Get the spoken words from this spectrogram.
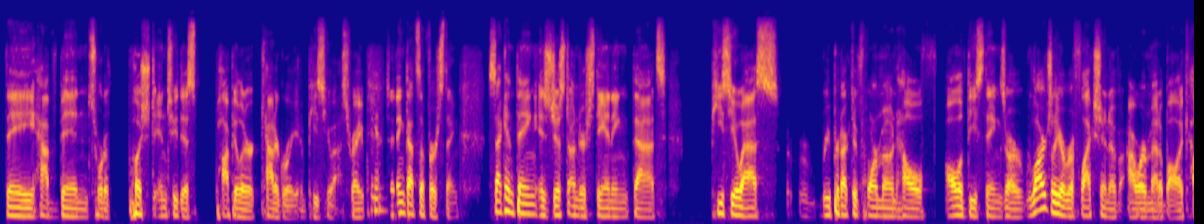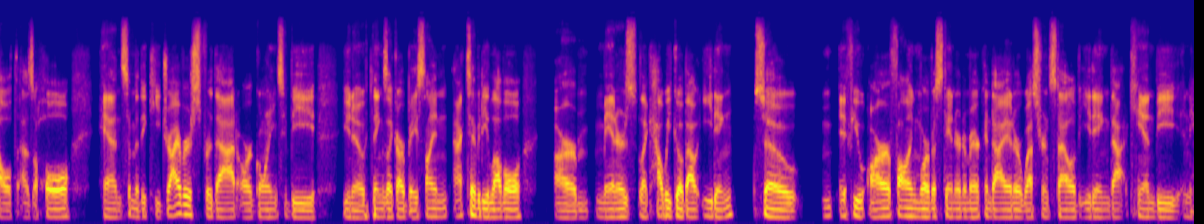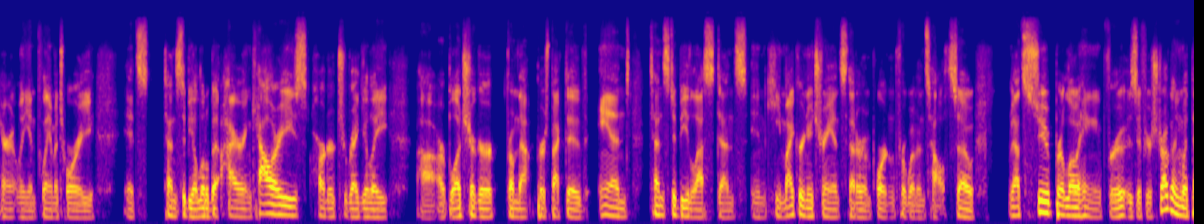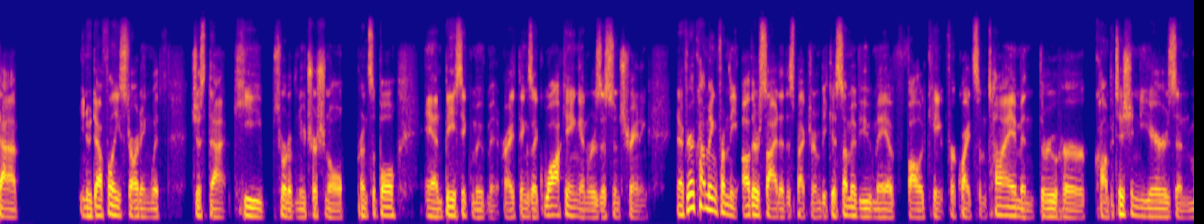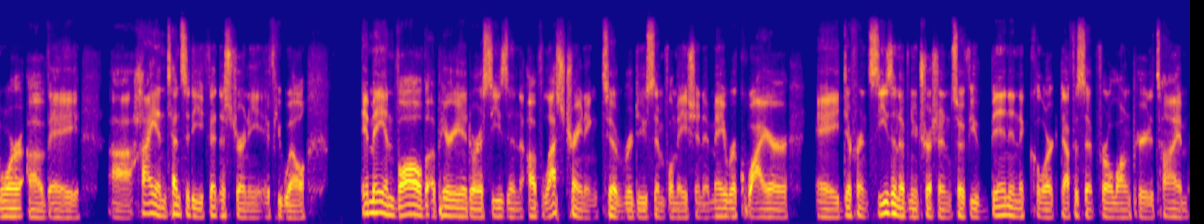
they have been sort of pushed into this popular category of PCOS, right? Yeah. So I think that's the first thing. Second thing is just understanding that PCOS, reproductive hormone health, all of these things are largely a reflection of our metabolic health as a whole. And some of the key drivers for that are going to be, you know, things like our baseline activity level, our manners, like how we go about eating. So if you are following more of a standard American diet or Western style of eating, that can be inherently inflammatory. It tends to be a little bit higher in calories, harder to regulate uh, our blood sugar from that perspective, and tends to be less dense in key micronutrients that are important for women's health. So that's super low hanging fruit is if you're struggling with that you know definitely starting with just that key sort of nutritional principle and basic movement right things like walking and resistance training now if you're coming from the other side of the spectrum because some of you may have followed kait for quite some time and through her competition years and more of a uh, high intensity fitness journey if you will it may involve a period or a season of less training to reduce inflammation. It may require a different season of nutrition. So, if you've been in a caloric deficit for a long period of time,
